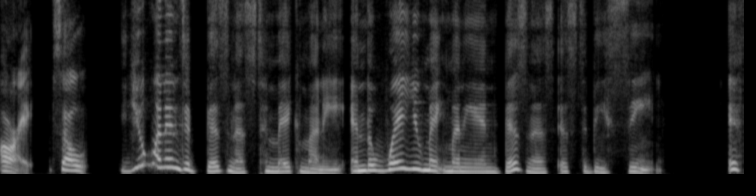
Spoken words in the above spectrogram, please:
All right, so you went into business to make money, and the way you make money in business is to be seen. If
